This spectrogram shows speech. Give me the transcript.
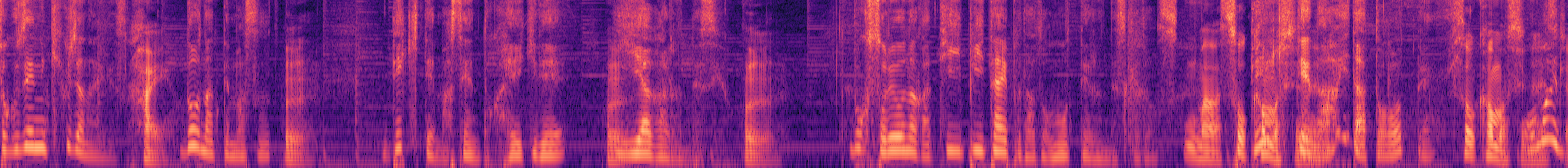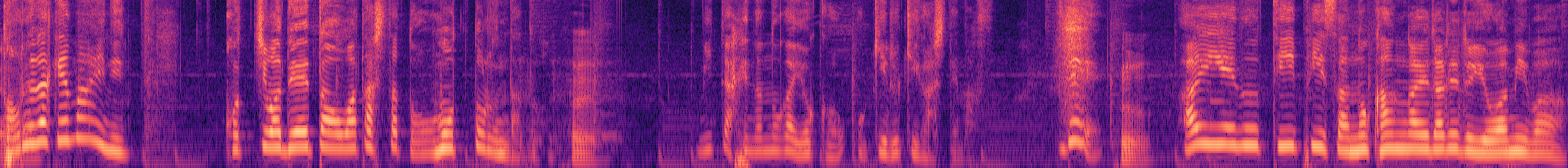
直前に聞くじゃないですか。はい。どうなってます？うん。できてませんとか平気でうん。言いやがるんですよ、うん。僕それをなんか TP タイプだと思ってるんですけどまあそうかでもしれない。きてないだと？って。そうかもしれお前ないですけど、ね、どれだけ前にこっちはデータを渡したと思っとるんだと。うんみたいなのがよく起きる気がしてます。でうん。INTP さんの考えられる弱みは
